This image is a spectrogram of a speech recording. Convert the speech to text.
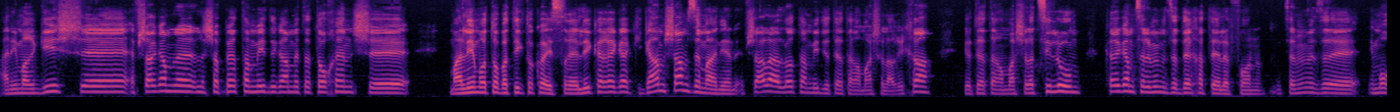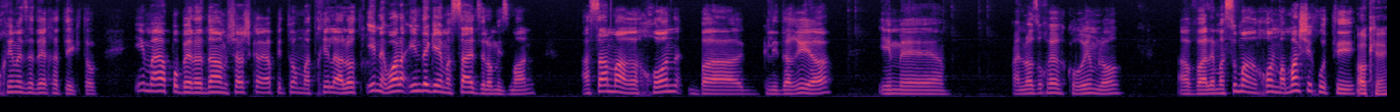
אני מרגיש שאפשר גם ל- לשפר תמיד גם את התוכן שמעלים אותו בטיקטוק הישראלי כרגע, כי גם שם זה מעניין. אפשר להעלות תמיד יותר את הרמה של העריכה, יותר את הרמה של הצילום. כרגע מצלמים את זה דרך הטלפון, מצלמים את זה, אם עורכים את זה דרך הטיקטוק. אם היה פה בן אדם שאשכרה היה פתאום מתחיל לעלות, הנה, וואלה, אינדגיים עשה את זה לא מזמן. עשה מערכון בגלידריה עם, אה, אני לא זוכר איך קוראים לו, אבל הם עשו מערכון ממש איכותי, אוקיי.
